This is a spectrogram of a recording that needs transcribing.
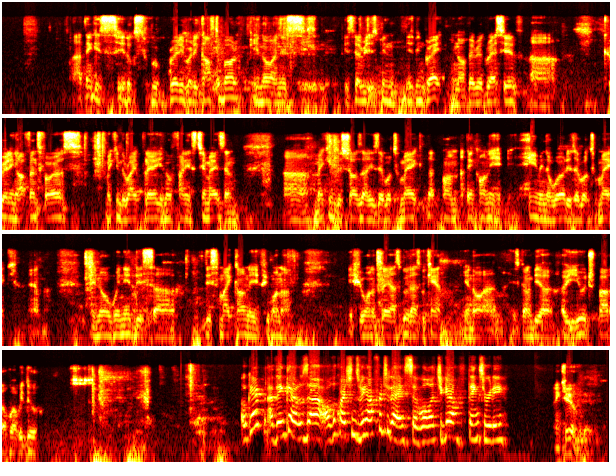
I think it's it looks really really comfortable, you know, and it's it's very it's been it's been great, you know, very aggressive, uh, creating offense for us, making the right play, you know, finding his teammates and uh, making the shots that he's able to make. That um, I think only him in the world is able to make, and you know, we need this uh, this Mike Conley if you wanna if you want to play as good as we can, you know, and he's going to be a, a huge part of what we do. Okay, I think that was uh, all the questions we have for today. So we'll let you go. Thanks, Rudy. Thank you.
